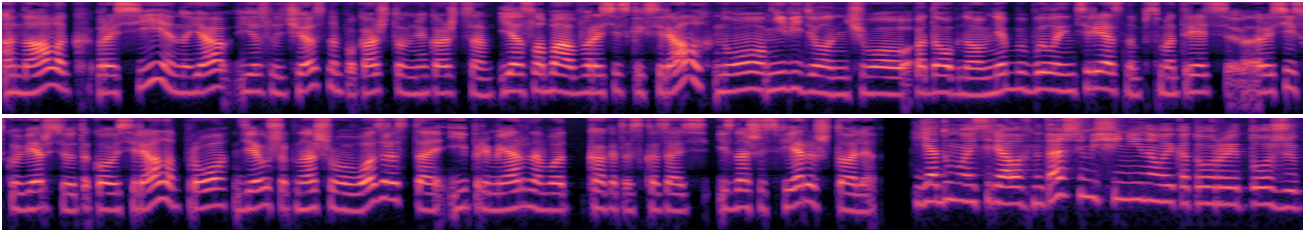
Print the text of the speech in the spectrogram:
аналог в России, но я, если честно, пока что, мне кажется, я слаба в российских сериалах, но не видела ничего подобного. Мне бы было интересно посмотреть российскую версию такого сериала про девушек нашего возраста и примерно вот, как это сказать, из нашей сферы, что ли. Я думаю о сериалах Наташи Мещаниновой, которые тоже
